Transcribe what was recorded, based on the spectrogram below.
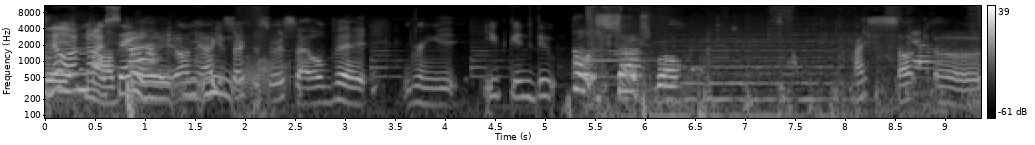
No. I'm not Nah, saying bro, it. I mean, I can start know. the switch style, but bring it. You can do. Bro, it sucks, bro. I suck. Oh,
